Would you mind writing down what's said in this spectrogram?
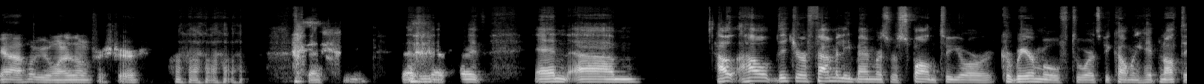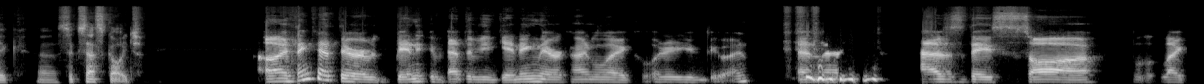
yeah, I'll be one of them for sure. that's, that's, that's great. And um, how how did your family members respond to your career move towards becoming hypnotic uh, success coach? I think that they're been at the beginning they were kind of like, "What are you doing?" And then as they saw, like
